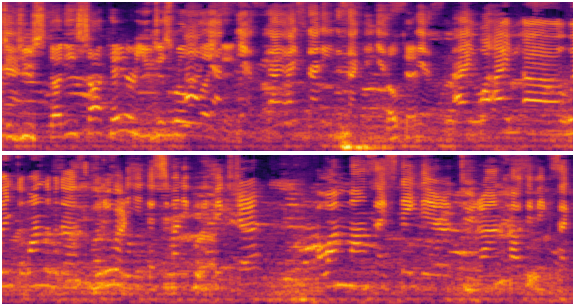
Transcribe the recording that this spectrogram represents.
Did you study sake, or you just really Uh, liked yes, it? yes, I, I studied the sake. Yes, Okay. Yes, I, I uh, went to one of the brewery in the Shimane Prefecture. One month I stayed there to learn how to make sake.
